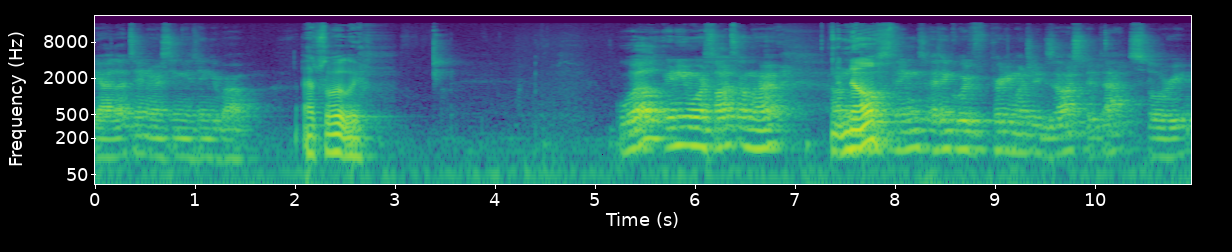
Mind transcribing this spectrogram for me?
Yeah, that's interesting to think about. absolutely. Well, any more thoughts on that? On No. Those things. I think we've pretty much exhausted that story,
